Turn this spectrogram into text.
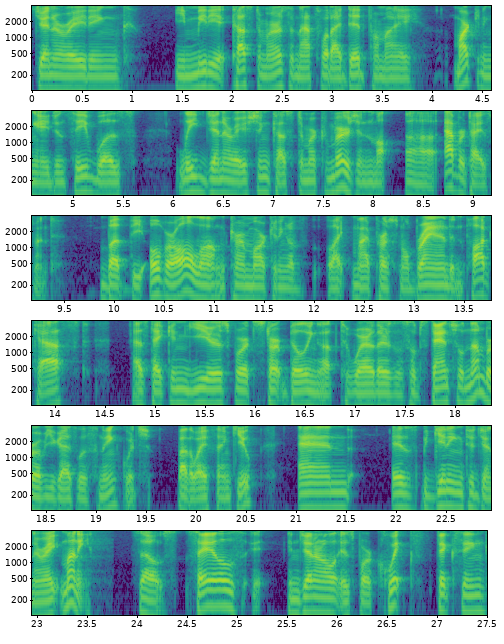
generating immediate customers and that's what I did for my marketing agency was lead generation customer conversion uh, advertisement. But the overall long-term marketing of like my personal brand and podcast has taken years for it to start building up to where there's a substantial number of you guys listening which by the way thank you and is beginning to generate money. So sales in general is for quick fixing.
